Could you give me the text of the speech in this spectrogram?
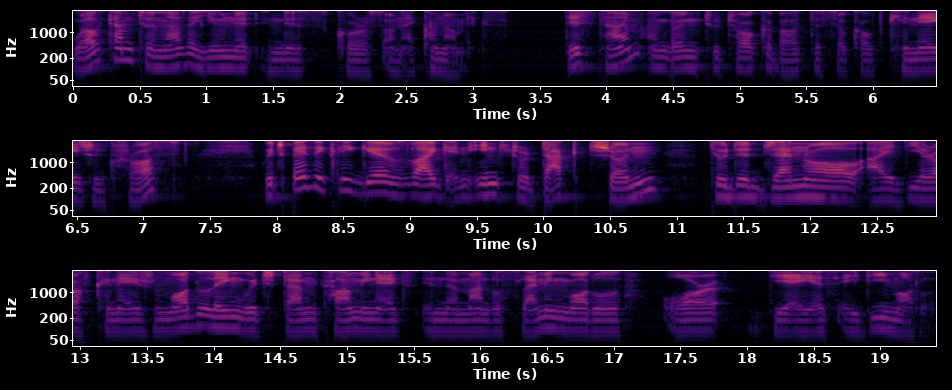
Welcome to another unit in this course on economics. This time I'm going to talk about the so-called Keynesian cross, which basically gives like an introduction to the general idea of Keynesian modeling, which then culminates in the Mundell-Fleming model or the ASAD model.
